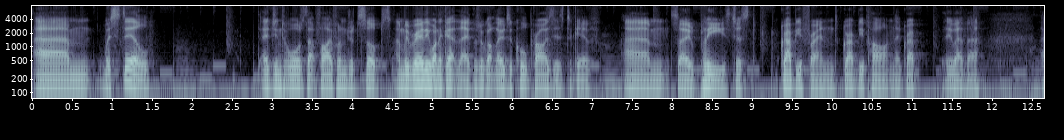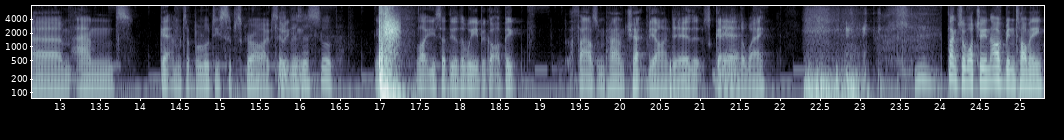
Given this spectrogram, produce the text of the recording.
Um, we're still edging towards that 500 subs, and we really want to get there because we've got loads of cool prizes to give. Um, so please just grab your friend, grab your partner, grab whoever, um, and get them to bloody subscribe so we Give us can a sub. yeah, like you said the other week, we've got a big thousand pound check behind here that's getting Yeah. in the way. Thanks for watching. I've been Tommy.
